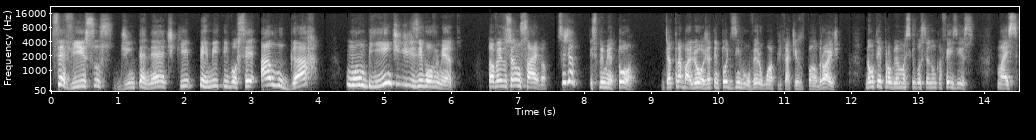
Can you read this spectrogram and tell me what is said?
serviços de internet que permitem você alugar um ambiente de desenvolvimento. Talvez você não saiba. Você já experimentou? Já trabalhou? Já tentou desenvolver algum aplicativo para Android? Não tem problema se você nunca fez isso. Mas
